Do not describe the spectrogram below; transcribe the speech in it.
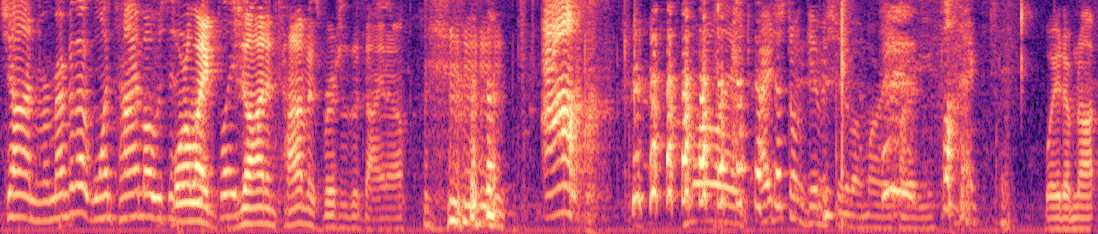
John, remember that one time I was in More first like place? John and Thomas versus the Dino. Ow! More like, I just don't give a shit about Mario Party. Fuck. Wait, I'm not.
